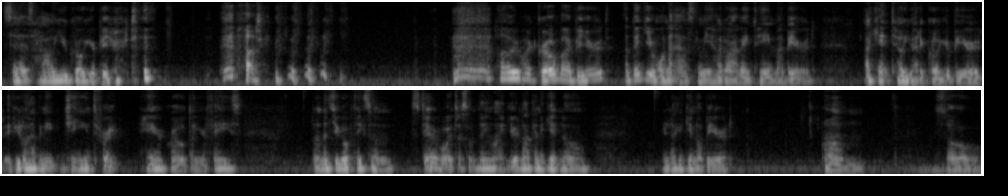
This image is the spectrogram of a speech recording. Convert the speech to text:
says, "How you grow your beard? how, do how do I grow my beard? I think you want to ask me how do I maintain my beard. I can't tell you how to grow your beard if you don't have any genes for hair growth on your face. Unless you go take some steroids or something, like you're not gonna get no, you're not gonna get no beard. Um, so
